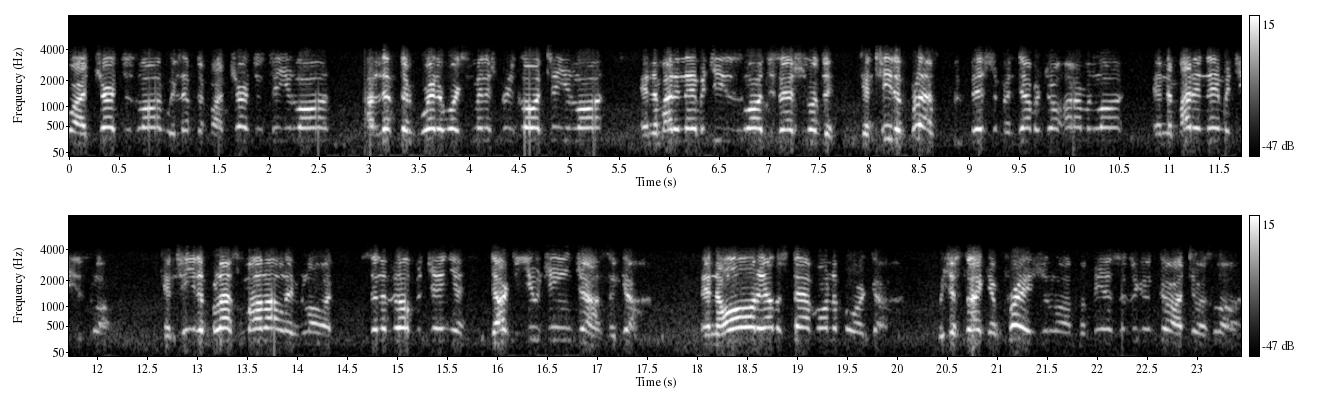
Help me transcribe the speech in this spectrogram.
for our churches, Lord. We lift up our churches to you, Lord. I lift up Greater Works Ministries, Lord, to you, Lord. In the mighty name of Jesus, Lord, just ask you, Lord, to continue to bless Bishop and Deborah Joe Harmon, Lord. In the mighty name of Jesus, Lord. Continue to bless Mount Olive, Lord. Centreville, Virginia, Dr. Eugene Johnson, God. And all the other staff on the board, God. We just thank and praise you, Lord, for being such a good God to us, Lord.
